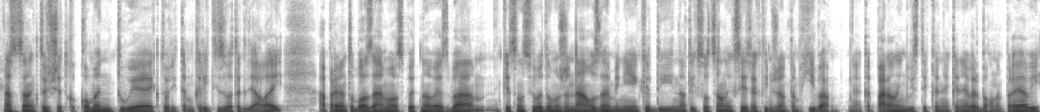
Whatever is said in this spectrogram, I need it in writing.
na sociálnych, ktorý všetko komentuje, ktorý tam kritizuje a tak ďalej. A pre mňa to bola zaujímavá spätná väzba, keď som si uvedomil, že naozaj mi niekedy na tých sociálnych sieťach, tým, že nám tam chýba nejaká paralingvistika, nejaké neverbálne prejavy,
